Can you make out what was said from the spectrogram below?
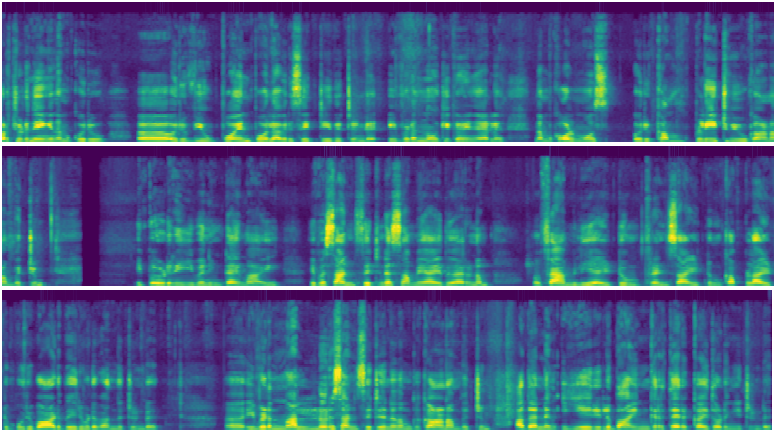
കുറച്ചുകൂടി നീങ്ങി നമുക്കൊരു ഒരു വ്യൂ പോയിന്റ് പോലെ അവർ സെറ്റ് ചെയ്തിട്ടുണ്ട്. ഇവിടെ നിന്ന് നോക്കിക്കഴിഞ്ഞാൽ നമുക്ക് ഓൾമോസ്റ്റ് ഒരു കംപ്ലീറ്റ് വ്യൂ കാണാൻ പറ്റും. ഇപ്പോൾ ഇവിടെ ഒരു ഈവനിങ് ടൈം ആയി. ഇപ്പോൾ സൺസെറ്റിന്റെ സമയമായത് കാരണം ഫാമിലി ആയിട്ടും ഫ്രണ്ട്സായിട്ടും കപ്പിളായിട്ടും ഒരുപാട് പേര് ഇവിടെ വന്നിട്ടുണ്ട്. ഇവിടെ നിന്ന് നല്ലൊരു സൺസെറ്റ് തന്നെ നമുക്ക് കാണാൻ പറ്റും. അതന്നെ ഈ ഏരിയയിൽ ഭയങ്കര തിരക്കായി തുടങ്ങിയിട്ടുണ്ട്.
